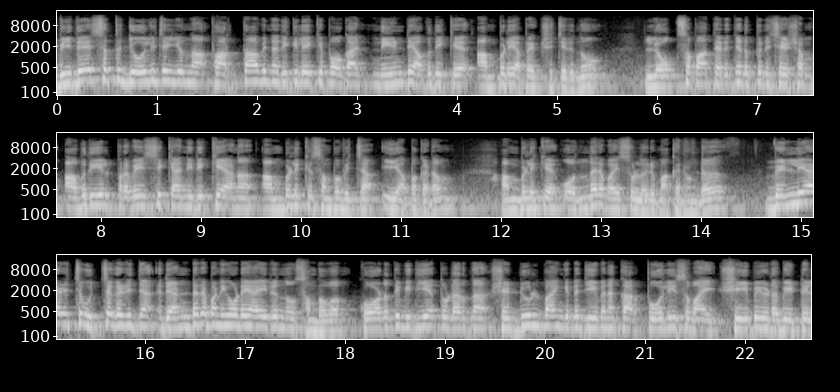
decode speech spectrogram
വിദേശത്ത് ജോലി ചെയ്യുന്ന ഭർത്താവിനരികിലേക്ക് പോകാൻ നീണ്ട അവധിക്ക് അമ്പിളി അപേക്ഷിച്ചിരുന്നു. ലോക്സഭാ തെരഞ്ഞെടുപ്പിന് ശേഷം അവധിയിൽ പ്രവേശിക്കാനിരിക്കെയാണ് അമ്പിളിക്ക് സംഭവിച്ച ഈ അപകടം. അമ്പിളിക്ക് ഒന്നര വയസ്സുള്ള ഒരു മകനുണ്ട്. വെള്ളിയാഴ്ച ഉച്ച ഉച്ചകഴിഞ്ഞ് രണ്ടര മണിയോടെയായിരുന്നു സംഭവം. കോടതി വിധിയെ തുടർന്ന് ഷെഡ്യൂൾ ബാങ്കിന്റെ ജീവനക്കാർ പോലീസുമായി ഷീബയുടെ വീട്ടിൽ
